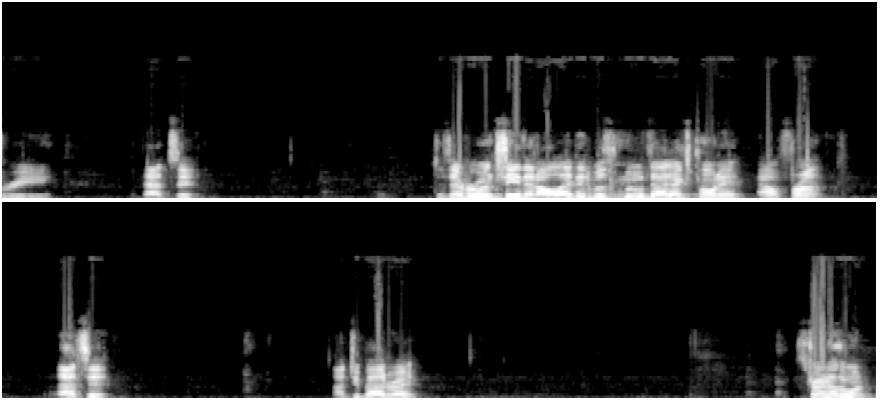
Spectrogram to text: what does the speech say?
3. That's it. Does everyone see that all I did was move that exponent out front? That's it. Not too bad, right? Let's try another one.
